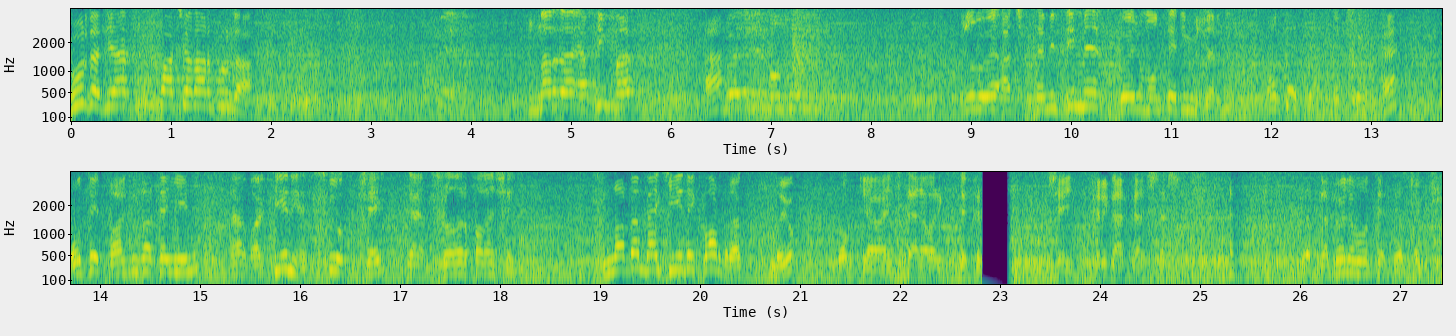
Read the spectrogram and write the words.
Burada diğer bütün parçalar burada. Bunları da yapayım mı? Ha? Böylece monte edeyim. Bunu böyle açıp temizleyeyim mi? Böyle monte edeyim mi üzerine? Monte et ya. Bunda bir şey yok. He? Monte et. Valfi zaten yeni. Ha valfi yeni. Şu şey yani şuraları falan şey. Şunlardan belki yedek vardır ha kutusunda yok. Yok ya iki tane var ikisi de kırık. Şey kırık arkadaşlar. Yok ya böyle monte et yazacak bir şey.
